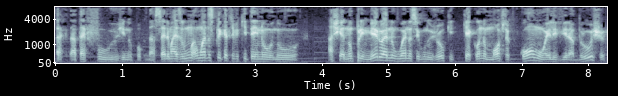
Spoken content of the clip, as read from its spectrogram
tá, até fugindo um pouco da série, mas uma, uma das explicativas que tem no, no acho que é no primeiro ou é no, é no segundo jogo, que, que é quando mostra como ele vira bruxo,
